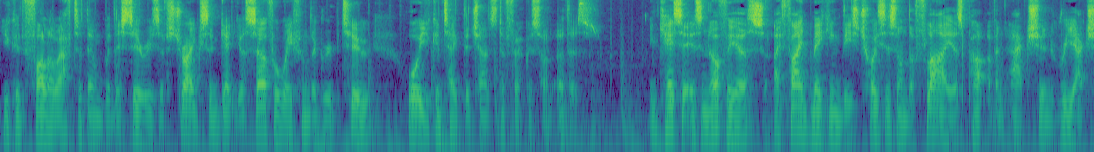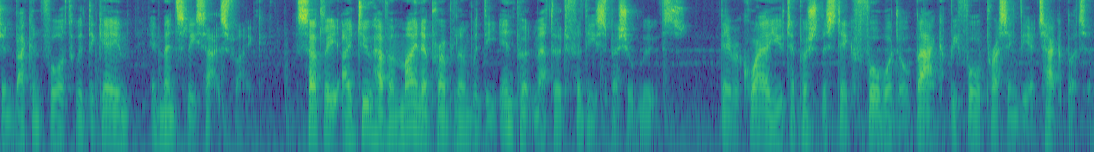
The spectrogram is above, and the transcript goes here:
You could follow after them with a series of strikes and get yourself away from the group too, or you can take the chance to focus on others. In case it isn't obvious, I find making these choices on the fly as part of an action reaction back and forth with the game immensely satisfying. Sadly, I do have a minor problem with the input method for these special moves. They require you to push the stick forward or back before pressing the attack button,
